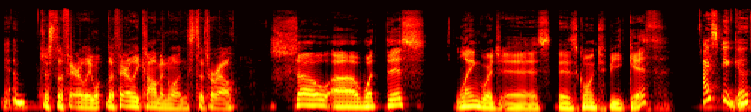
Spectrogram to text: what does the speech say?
Yeah. Just the fairly the fairly common ones to Terrell. so uh, what this language is is going to be Gith. I speak good.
